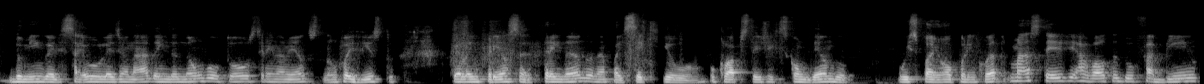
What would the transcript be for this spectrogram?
domingo, ele saiu lesionado, ainda não voltou aos treinamentos, não foi visto pela imprensa treinando, né? Pode ser que o, o Klopp esteja escondendo o espanhol por enquanto, mas teve a volta do Fabinho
